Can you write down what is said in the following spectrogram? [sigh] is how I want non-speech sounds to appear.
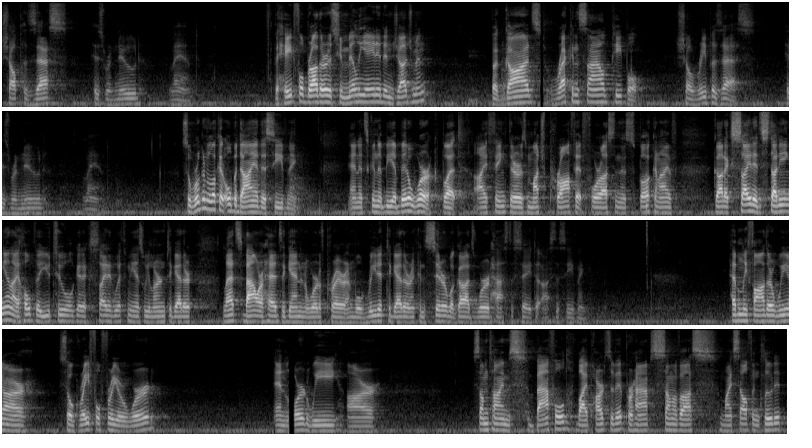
shall possess his renewed land. The hateful brother is humiliated in judgment, but God's reconciled people shall repossess his renewed land. So we're going to look at Obadiah this evening. And it's going to be a bit of work, but I think there's much profit for us in this book, and I've got excited studying it. I hope that you too will get excited with me as we learn together. Let's bow our heads again in a word of prayer, and we'll read it together and consider what God's word has to say to us this evening. Heavenly Father, we are so grateful for your word. And Lord, we are sometimes baffled by parts of it. Perhaps some of us, myself included,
